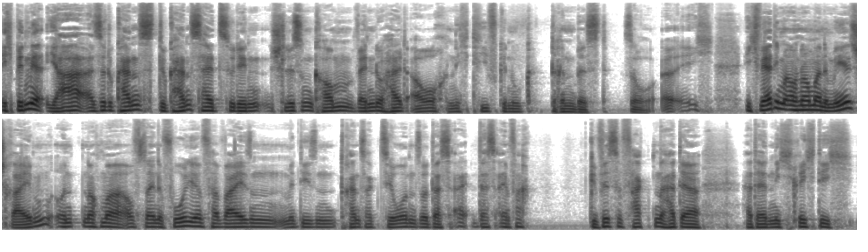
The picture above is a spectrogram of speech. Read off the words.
Ich bin mir, ja, also du kannst, du kannst halt zu den Schlüssen kommen, wenn du halt auch nicht tief genug drin bist. So, äh, ich, ich werde ihm auch nochmal eine Mail schreiben und nochmal auf seine Folie verweisen mit diesen Transaktionen, so dass, dass einfach gewisse Fakten hat er, hat er nicht richtig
